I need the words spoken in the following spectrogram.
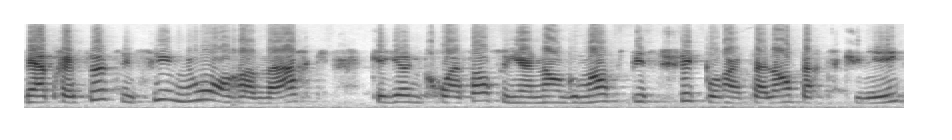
Mais après ça, c'est si nous, on remarque qu'il y a une croissance ou il y a un engouement spécifique pour un talent particulier,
